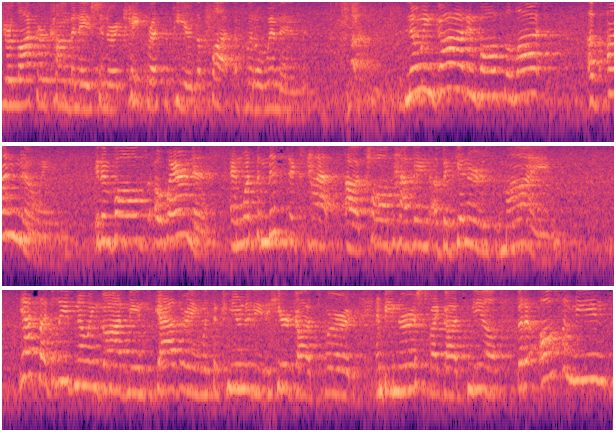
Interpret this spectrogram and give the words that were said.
your locker combination or a cake recipe or the plot of Little Women. Knowing God involves a lot of unknowing. It involves awareness and what the mystics ha- uh, called having a beginner's mind. Yes, I believe knowing God means gathering with the community to hear God's word and be nourished by God's meal, but it also means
